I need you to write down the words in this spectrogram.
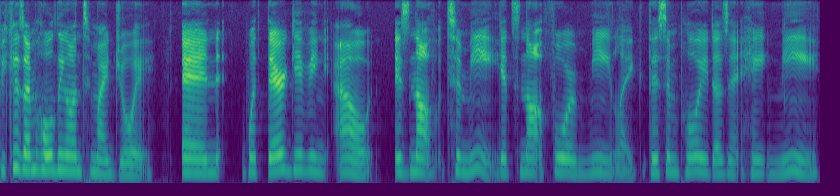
Because I'm holding on to my joy. And what they're giving out is not to me. It's not for me. Like this employee doesn't hate me.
